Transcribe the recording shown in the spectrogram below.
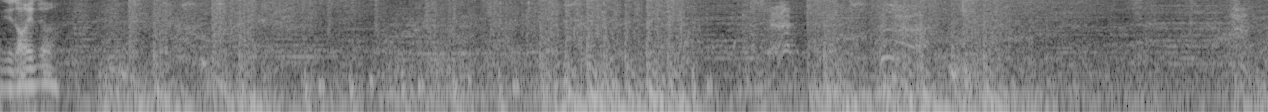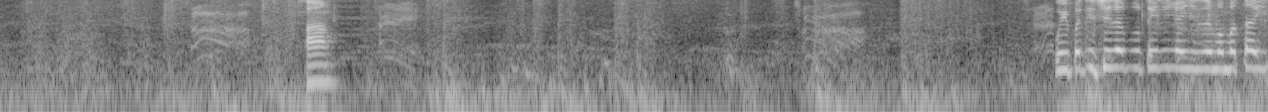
Ay, dito kayo. Pang. Uy, pati sila putay niya, yun na mamatay.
